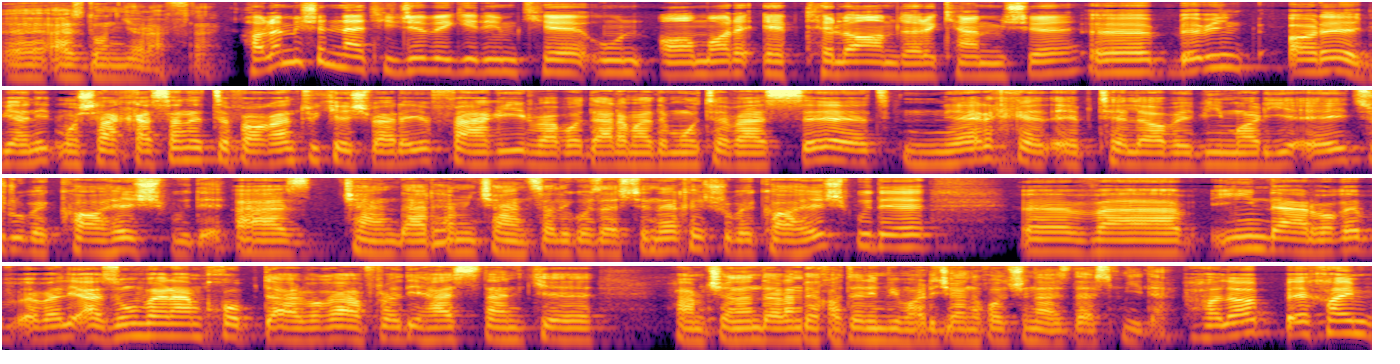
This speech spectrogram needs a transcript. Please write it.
از دنیا رفتن. حالا میشه نتیجه بگیریم که اون آمار ابتلا هم داره کم میشه؟ ببین آره یعنی مشخصا اتفاقا تو کشورهای فقیر و با درآمد متوسط نرخ ابتلا به بیماری ایدز رو به کاهش بوده. از چند در همین چند سال گذشته نرخش رو به کاهش بوده و این در واقع ولی از اون ورم خب در واقع افرادی هستند که همچنان دارن به خاطر این بیماری جان خودشون از دست میدن. حالا بخوایم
